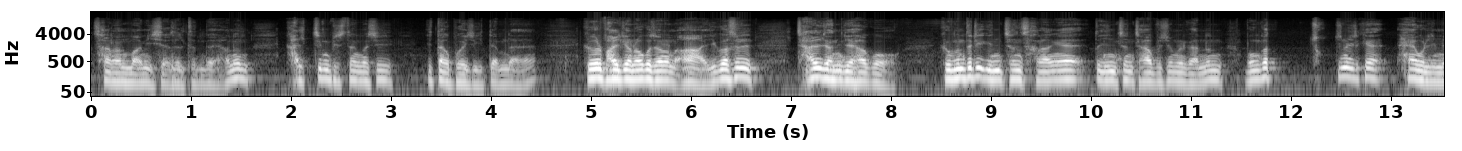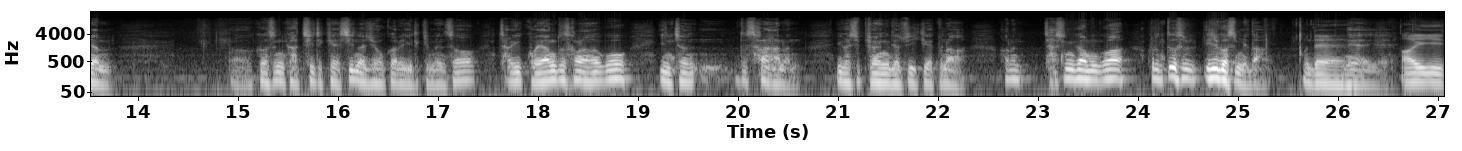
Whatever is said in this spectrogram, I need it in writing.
사랑하는 마음이 있어야 될 텐데 하는 갈증 비슷한 것이 있다고 보여지기 때문에 그걸 발견하고 저는 아, 이것을 잘 연계하고 그분들이 인천 사랑에 또 인천 자부심을 갖는 뭔가 촉진을 이렇게 해 올리면 어, 그것은 같이 이렇게 시너지 효과를 일으키면서 자기 고향도 사랑하고 인천도 사랑하는 이것이 병행될 수 있겠구나 하는 자신감과 그런 뜻을 읽었습니다. 네. 네, 예. 아, 이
